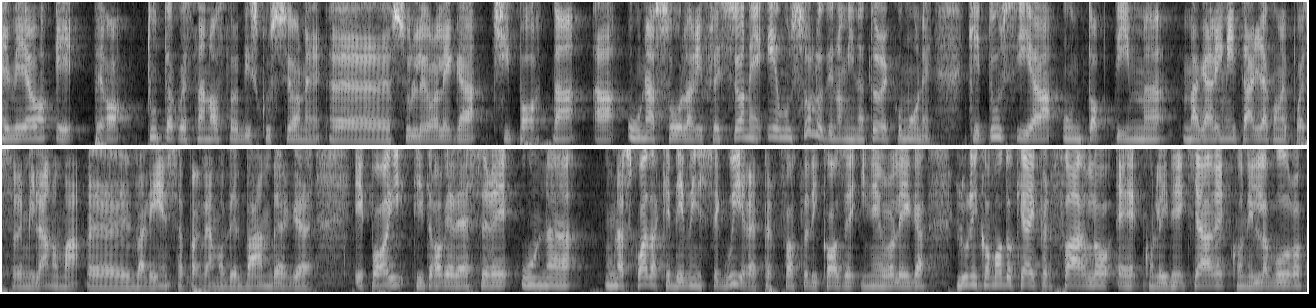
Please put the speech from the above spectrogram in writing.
È vero, e però tutta questa nostra discussione eh, sull'Eurolega ci porta a una sola riflessione e un solo denominatore comune, che tu sia un top team magari in Italia come può essere Milano, ma eh, Valencia, parliamo del Bamberg, e poi ti trovi ad essere un una squadra che deve inseguire per forza di cose in Eurolega, l'unico modo che hai per farlo è con le idee chiare, con il lavoro,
